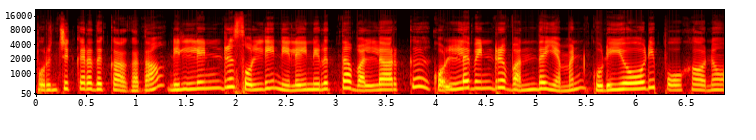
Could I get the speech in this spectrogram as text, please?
புரிஞ்சுக்கிறதுக்காக தான் நில்லென்று சொல்லி நிலைநிறுத்த வல்லார்க்கு கொல்லவென்று வந்த யமன் குடியோடி போகானோ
